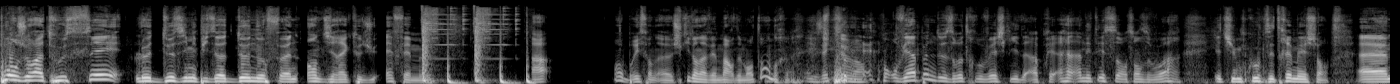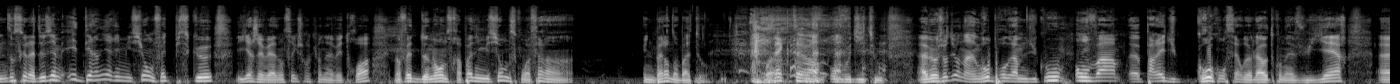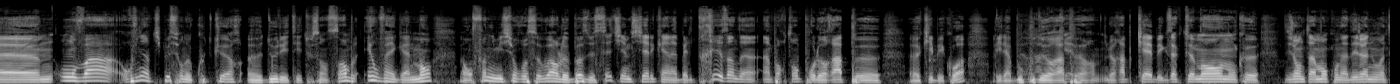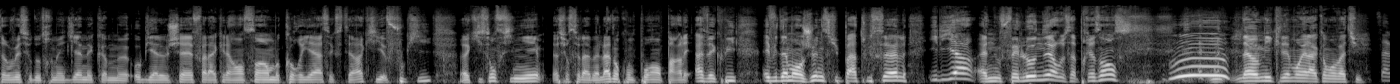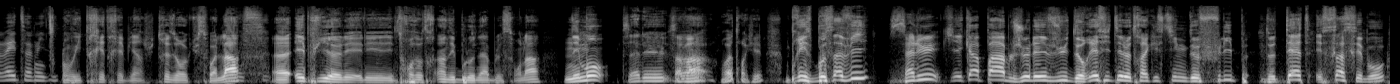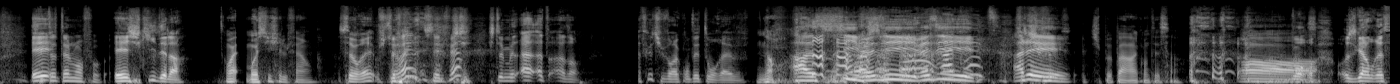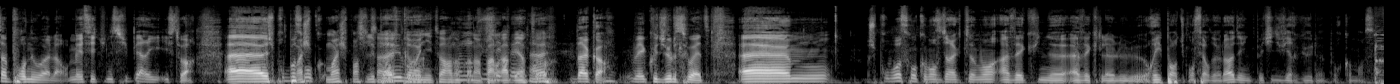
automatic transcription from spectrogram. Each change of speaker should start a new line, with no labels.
Bonjour à tous, c'est le deuxième épisode de No Fun en direct du FME. Ah, oh Brice, euh, Schkid en avait marre de m'entendre.
Exactement.
On vient à peine de se retrouver, Schkid, après un, un été sans, sans se voir, et tu me coupes, c'est très méchant. Euh, donc c'est la deuxième et dernière émission en fait, puisque hier j'avais annoncé que je crois qu'il y en avait trois, mais en fait demain on ne fera pas d'émission parce qu'on va faire un, une balade en bateau. Voilà.
Exactement.
On vous dit tout. Euh, mais aujourd'hui, on a un gros programme du coup. On va euh, parler du gros concert de Loud qu'on a vu hier. Euh, on va revenir un petit peu sur nos coups de cœur euh, de l'été tous ensemble. Et on va également, en fin d'émission, recevoir le boss de 7ème Ciel, qui est un label très important pour le rap québécois. Il a beaucoup de
rap
rappeurs. Le rap keb, exactement. Donc, des gens notamment qu'on a déjà nous interviewé sur d'autres médias, mais comme Obia le Chef, À la Claire Ensemble, Corias, etc., qui, Fouki, qui sont signés sur ce label-là. Donc, on pourra en parler avec lui. Évidemment, je ne suis pas tout seul. Il y a, elle nous fait l'honneur de sa présence. Naomi Clément est là, comment vas-tu?
Ça va et toi, Mehdi?
Oui, très très bien. Je suis très heureux que tu sois là. Euh, et puis euh, les, les trois autres indéboulonnables sont là. Nemo,
Salut,
Ça va?
Ouais, tranquille.
Brice Bossavi,
Salut.
qui est capable, je l'ai vu, de réciter le track listing de Flip de tête, et ça c'est beau.
C'est
Et,
totalement faux.
et Schkid est là.
Ouais, moi aussi je sais le faire.
C'est vrai? Je te-
C'est vrai? C'est le faire?
Je te mets... ah, attends, attends. Est-ce que tu veux raconter ton rêve?
Non,
Ah si, vas-y, vas-y. Allez.
je peux pas raconter ça.
Oh.
Bon, je garderai ça pour nous alors, mais c'est une super hi- histoire. Euh, je propose
Moi je, moi, je pense que c'est un
pas
rêve prémonitoire, donc on en parlera bientôt.
eu.
D'accord. Bah écoute, je le souhaite. Euh, je propose qu'on commence directement avec une avec le, le- le report du concert de Loud et une petite virgule pour commencer.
